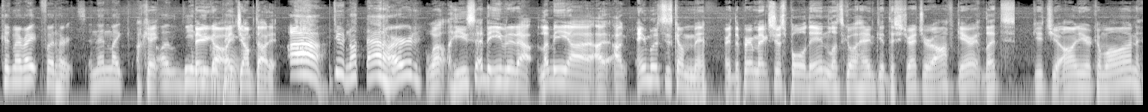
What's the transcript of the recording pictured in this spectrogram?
because my right foot hurts, and then like Okay, I'll be in there you go. I jumped on it. Ah, dude, not that hard. Well, he said to even it out. Let me, uh, I, I, ambulance is coming, man. All right, the paramedics just pulled in. Let's go ahead and get the stretcher off. Garrett, let's get you on here. Come on.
